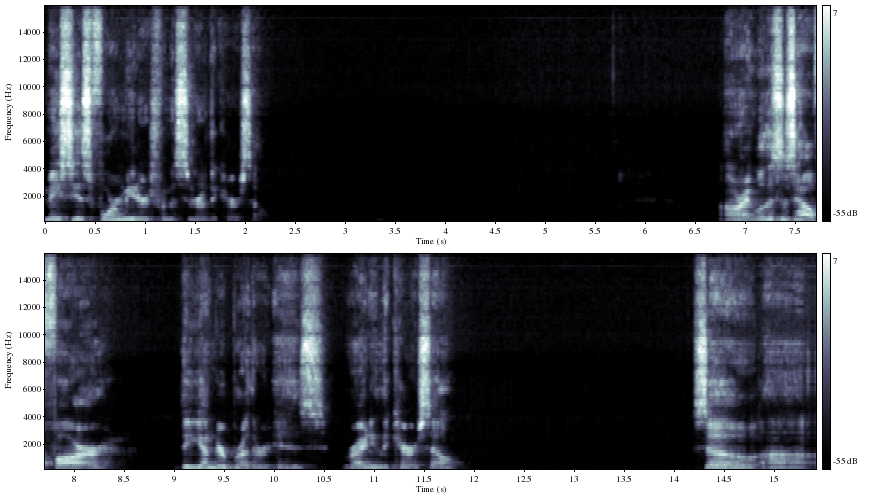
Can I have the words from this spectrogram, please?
Macy is four meters from the center of the carousel. All right, well, this is how far the younger brother is riding the carousel. So uh,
